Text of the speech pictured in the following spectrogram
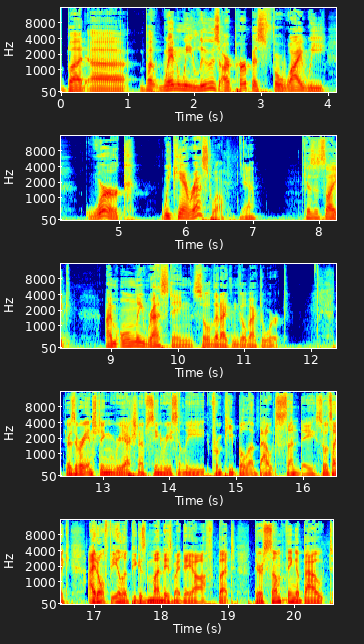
but uh, but when we lose our purpose for why we work, we can't rest well Yeah. because it's like I'm only resting so that I can go back to work. There's a very interesting reaction I've seen recently from people about Sunday. So it's like I don't feel it because Monday's my day off, but there's something about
